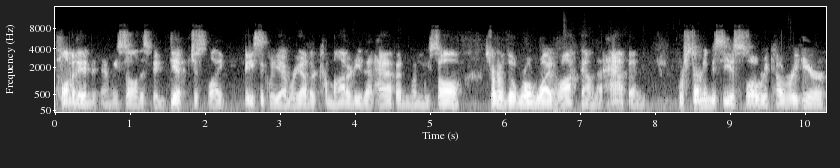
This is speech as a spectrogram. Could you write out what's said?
plummeted, and we saw this big dip, just like basically every other commodity that happened when we saw sort of the worldwide lockdown that happened. We're starting to see a slow recovery here.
